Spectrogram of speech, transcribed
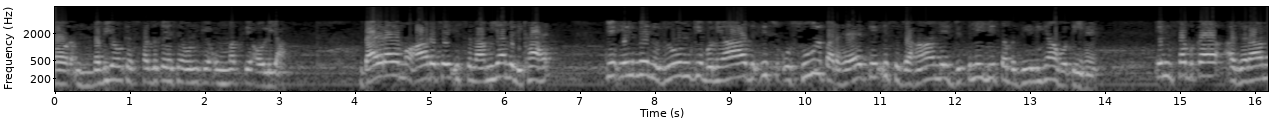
اور نبیوں کے صدقے سے ان کے امت کے اولیاء۔ دائرہ معارف اسلامیہ میں لکھا ہے کہ علم نجوم کی بنیاد اس اصول پر ہے کہ اس جہاں میں جتنی بھی تبدیلیاں ہوتی ہیں ان سب کا اجرام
